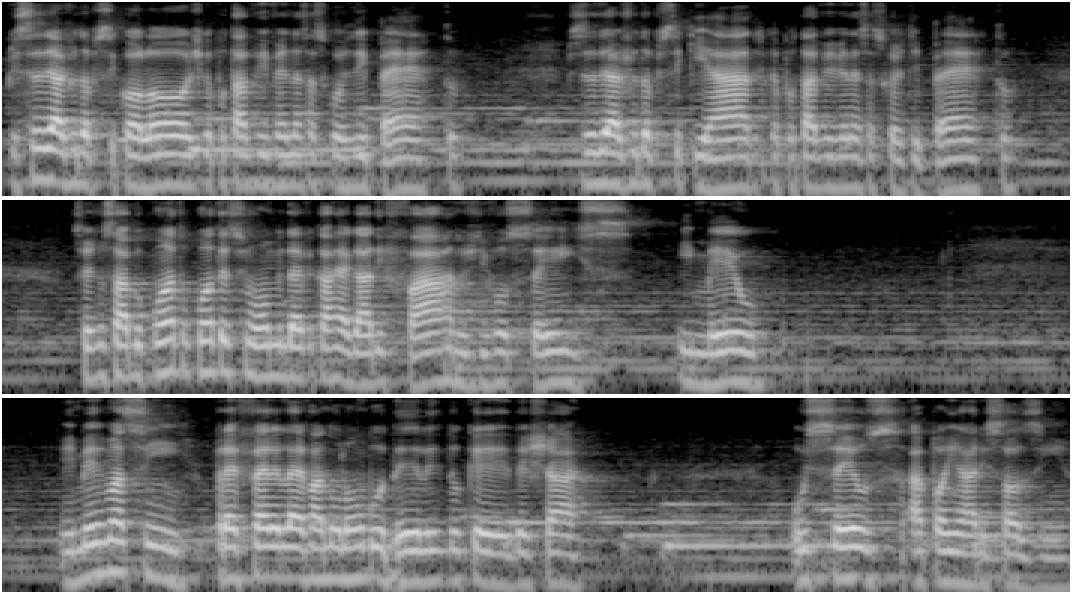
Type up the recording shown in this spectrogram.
precisa de ajuda psicológica por estar vivendo essas coisas de perto. Precisa de ajuda psiquiátrica por estar vivendo essas coisas de perto. Vocês não sabem o quanto, quanto esse homem deve carregar de fardos de vocês e meu. E mesmo assim, prefere levar no lombo dele do que deixar os seus apanharem sozinho,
